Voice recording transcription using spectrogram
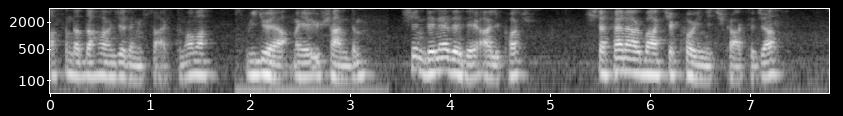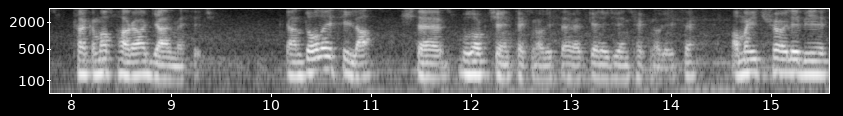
Aslında daha önce de müsaittim ama video yapmaya üşendim. Şimdi ne dedi Ali Koç? İşte Fenerbahçe coin'i çıkartacağız. Takıma para gelmesi için. Yani dolayısıyla işte blockchain teknolojisi evet geleceğin teknolojisi. Ama hiç şöyle bir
